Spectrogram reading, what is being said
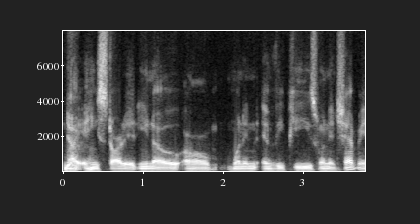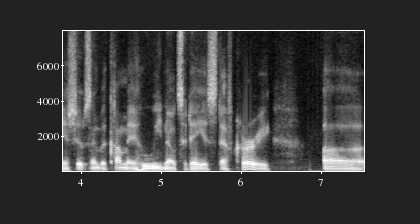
yeah. and he started, you know, um, winning MVPs, winning championships, and becoming who we know today is Steph Curry. Uh,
